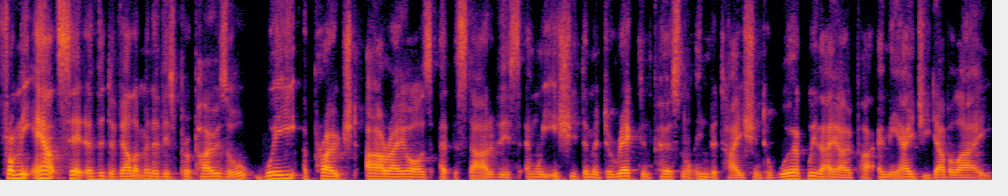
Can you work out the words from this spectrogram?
from the outset of the development of this proposal, we approached RAAus at the start of this and we issued them a direct and personal invitation to work with AOPA and the AGAA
